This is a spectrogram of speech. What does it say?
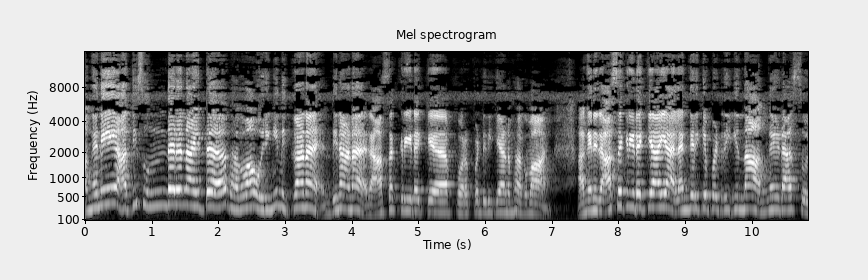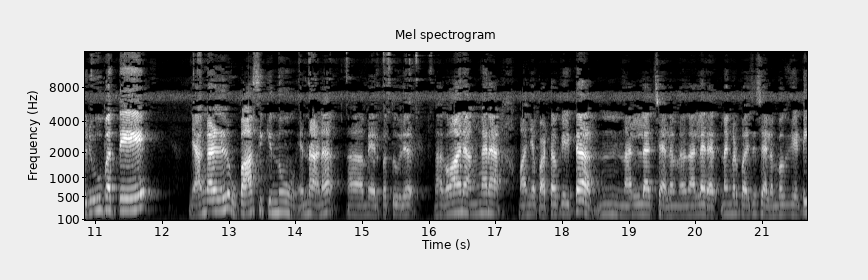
അങ്ങനെ അതിസുന്ദരനായിട്ട് ഭഗവാൻ ഒരുങ്ങി നിൽക്കാണ്. എന്തിനാണ്? രാസക്രീഡയ്ക്ക് പുറപ്പെട്ടിരിക്കുകയാണ് ഭഗവാൻ. അങ്ങനെ രാസക്രീഡയ്ക്കായി അലങ്കരിക്കപ്പെട്ടിരിക്കുന്ന അങ്ങയുടെ ആ സ്വരൂപത്തെ ഞങ്ങൾ ഉപാസിക്കുന്നു എന്നാണ് മേൽപ്പത്തൂര് ഭഗവാൻ അങ്ങനെ മഞ്ഞ പട്ടൊക്കെ ഇട്ട് നല്ല ചെലം നല്ല രത്നങ്ങൾ പതിച്ച് ചെലമ്പൊക്കെ കെട്ടി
